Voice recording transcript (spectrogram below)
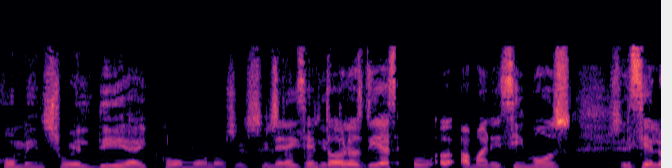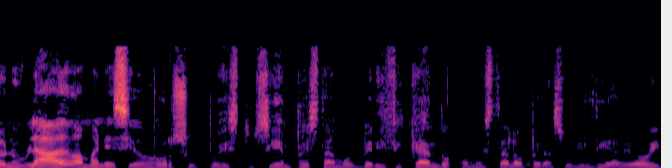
comenzó el día y cómo nos se Le dicen todos los días, amanecimos, el cielo nublado, amaneció. Por supuesto, siempre estamos verificando cómo está la operación el día de hoy,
